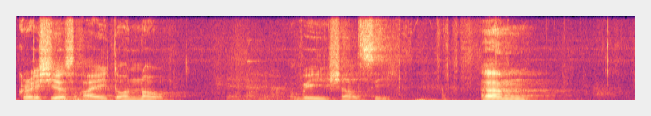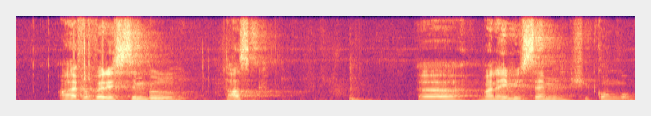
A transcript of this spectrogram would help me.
Gracious, I don't know. We shall see. Um, I have a very simple task. Uh, my name is Sam Shikongo,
